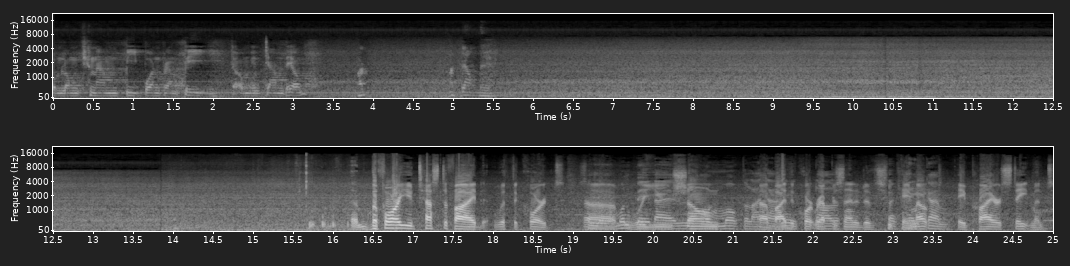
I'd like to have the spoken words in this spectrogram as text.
កំឡុងឆ្នាំ2007តើអ៊ំមានចាំទេអ៊ំអត់អត់ចាំដែ before you testified with the court, uh, were you shown uh, by the court representatives who came out a prior statement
